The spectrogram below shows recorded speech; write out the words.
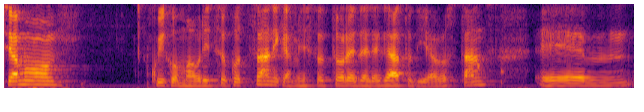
Siamo qui con Maurizio Cozzani, che è amministratore delegato di Eurostans. E, ehm,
